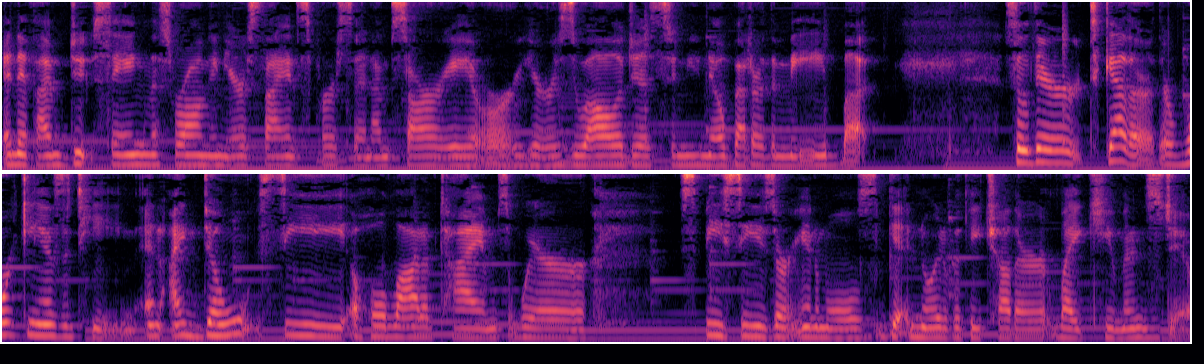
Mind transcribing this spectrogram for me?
and if I'm do- saying this wrong and you're a science person, I'm sorry, or you're a zoologist and you know better than me, but so they're together, they're working as a team. And I don't see a whole lot of times where species or animals get annoyed with each other like humans do.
